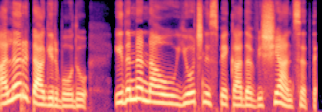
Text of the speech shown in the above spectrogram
ಅಲರ್ಟ್ ಆಗಿರ್ಬೋದು, ಇದನ್ನ ನಾವು ಯೋಚಿಸ್ಬೇಕಾದ ವಿಷಯ ಅನ್ಸತ್ತೆ.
